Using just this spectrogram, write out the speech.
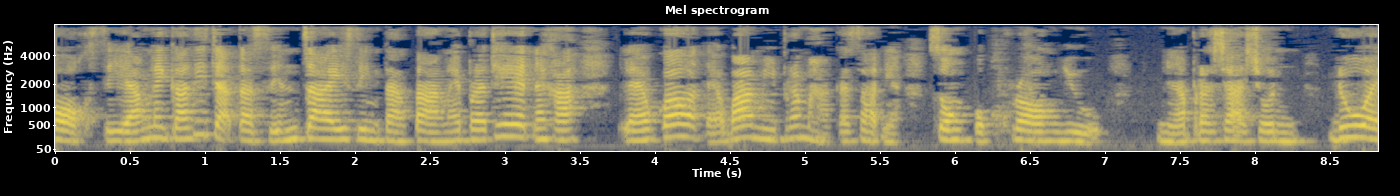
ออกเสียงในการที่จะตัดสินใจสิ่งต่างๆ ในประเทศนะคะ แล้วก็แต่ว่ามีพระมหากษัตริย์เนี่ยทรงปกครองอยู่เหนือประชาชนด้วย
